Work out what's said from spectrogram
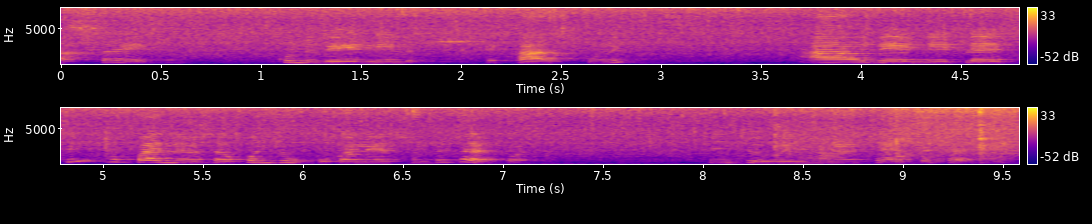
అస్సలు వేసాం కొన్ని వేడి నీళ్ళు కాసుకొని వేడి నీటిలో వేసి పది నిమిషాలు కొంచెం ఉప్పు కానీ వేసుకుంటే సరిపోతుంది. నేను చూపించినట్టు చేస్తే సరిపోతుంది.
